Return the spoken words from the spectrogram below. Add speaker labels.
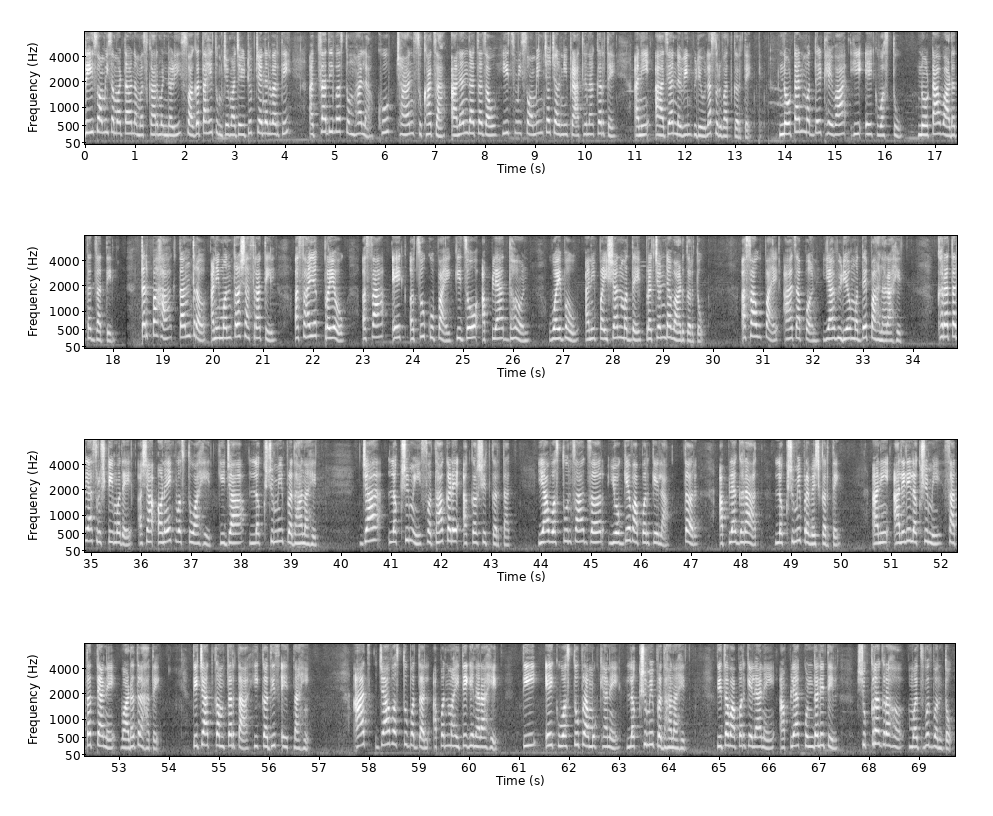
Speaker 1: श्री स्वामी समर्थ नमस्कार मंडळी स्वागत आहे तुमचे माझ्या यूट्यूब चॅनलवरती आजचा दिवस तुम्हाला खूप छान सुखाचा आनंदाचा जाऊ हीच मी स्वामींच्या चरणी प्रार्थना करते आणि आज या नवीन व्हिडिओला सुरुवात करते. नोटांमध्ये ठेवा ही एक वस्तू नोटा वाढतच जातील. तर पहा तंत्र आणि मंत्रशास्त्रातील असहाय्यक प्रयोग असा एक अचूक उपाय की जो आपल्या धन वैभव आणि पैशांमध्ये प्रचंड वाढ करतो. असा उपाय आज आपण या व्हिडिओमध्ये पाहणार आहेत. खरं तर या सृष्टीमध्ये अशा अनेक वस्तू आहेत की ज्या लक्ष्मी प्रधान आहेत. ज्या लक्ष्मी स्वतःकडे आकर्षित करतात. या वस्तूंचा जर योग्य वापर केला तर आपल्या घरात लक्ष्मी प्रवेश करते आणि आलेली लक्ष्मी सातत्याने वाढत राहते. तिच्यात कमतरता ही कधीच येत नाही. आज ज्या वस्तूबद्दल आपण माहिती घेणार आहेत ती एक वस्तू प्रामुख्याने लक्ष्मी प्रधान आहेत. तिचा वापर केल्याने आपल्या कुंडलीतील शुक्र ग्रह मजबूत बनतो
